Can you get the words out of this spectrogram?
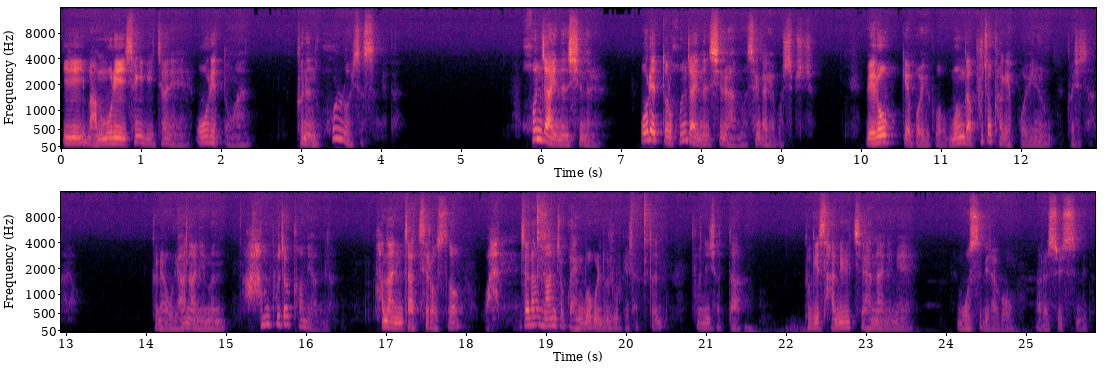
이 만물이 생기기 전에 오랫동안 그는 홀로 있었습니다. 혼자 있는 신을 오랫도록 혼자 있는 신을 한번 생각해 보십시오. 외롭게 보이고 뭔가 부족하게 보이는 것이잖아요. 그러나 우리 하나님은 아무 부족함이 없는 하나님 자체로서 완전한 만족과 행복을 누리고 계셨던 분이셨다. 그게 삼일체 하나님의 모습이라고 말할 수 있습니다.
